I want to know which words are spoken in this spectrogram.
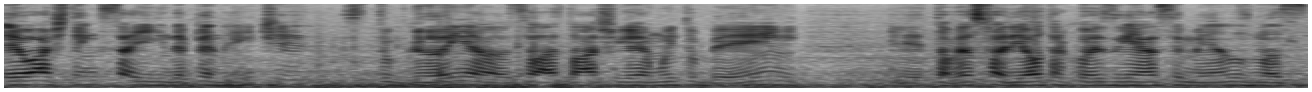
eu acho que tem que sair. Independente se tu ganha, sei lá, tu acha que ganha muito bem e talvez faria outra coisa e ganhasse menos, mas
